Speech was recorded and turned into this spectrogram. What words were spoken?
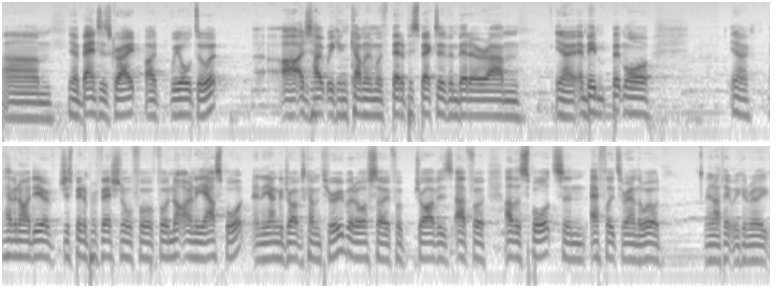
um, you know, banter's great. I, we all do it, I just hope we can come in with better perspective and better, um, you know, and be a bit more, you know, have an idea of just being a professional for, for not only our sport and the younger drivers coming through, but also for drivers, uh, for other sports and athletes around the world and I think we can really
